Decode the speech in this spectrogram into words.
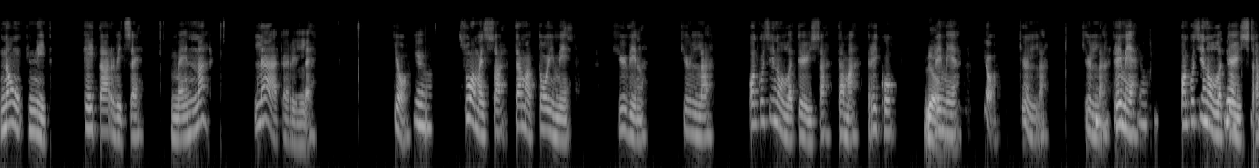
no need, ei tarvitse mennä lääkärille. Joo, Joo. Suomessa tämä toimii hyvin, kyllä. Onko sinulle töissä tämä, Riku, Joo. Rimie? Joo, kyllä, kyllä. Rimie, Joo. onko sinulle Joo. töissä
